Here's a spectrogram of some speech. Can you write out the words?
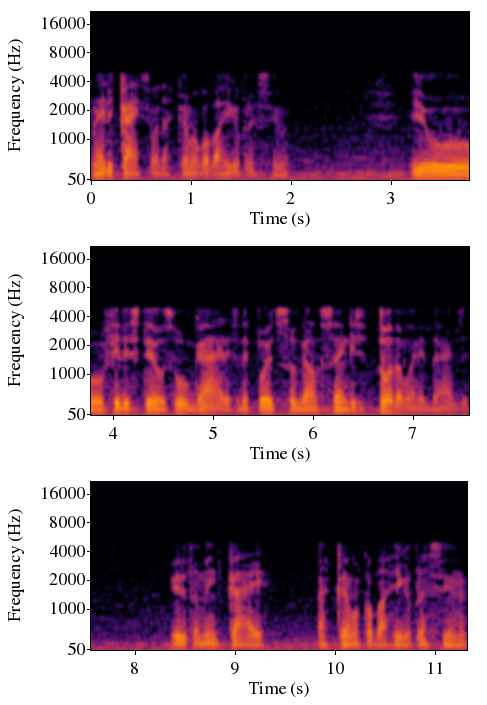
né, ele cai em cima da cama com a barriga para cima. E o filisteus vulgares, depois de sugar o sangue de toda a humanidade, ele também cai na cama com a barriga para cima.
